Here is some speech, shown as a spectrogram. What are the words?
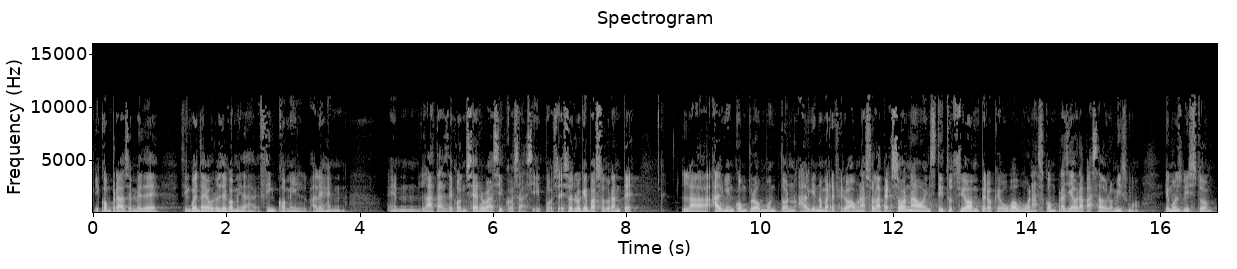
y compras en vez de 50 euros de comida, 5.000, ¿vale? En, en latas de conservas y cosas así. Pues eso es lo que pasó durante la... Alguien compró un montón, alguien no me refiero a una sola persona o institución, pero que hubo buenas compras y ahora ha pasado lo mismo. Hemos visto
